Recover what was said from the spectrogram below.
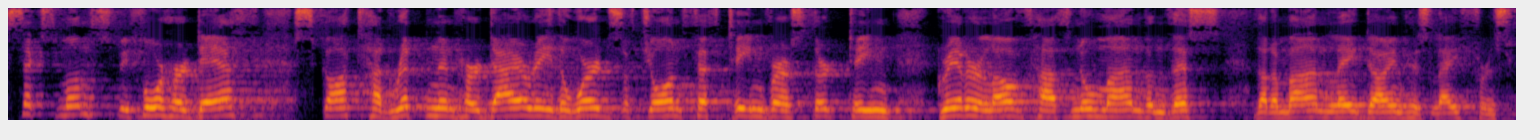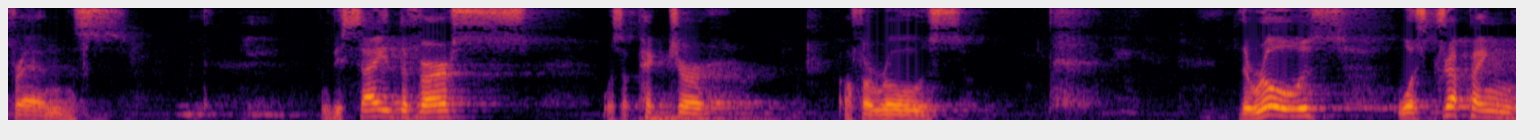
Six months before her death, Scott had written in her diary the words of John 15, verse 13 Greater love hath no man than this, that a man lay down his life for his friends. And beside the verse was a picture of a rose. The rose was dripping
